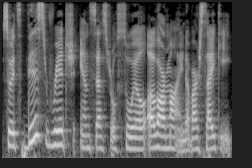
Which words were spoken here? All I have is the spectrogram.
so it's this rich ancestral soil of our mind, of our psyche,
